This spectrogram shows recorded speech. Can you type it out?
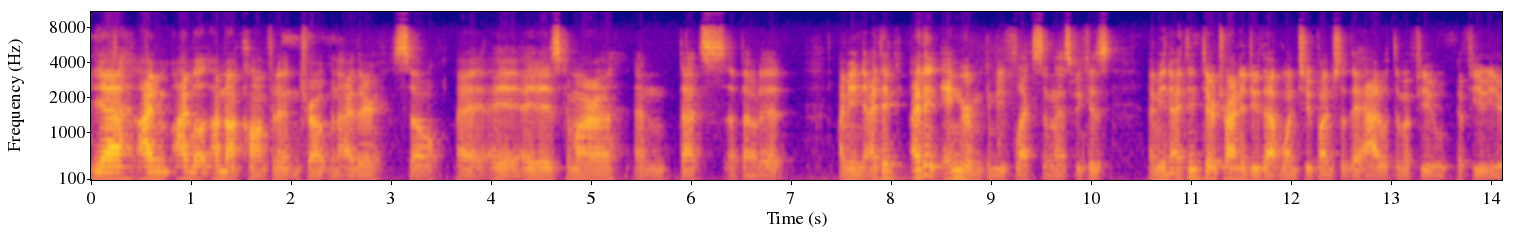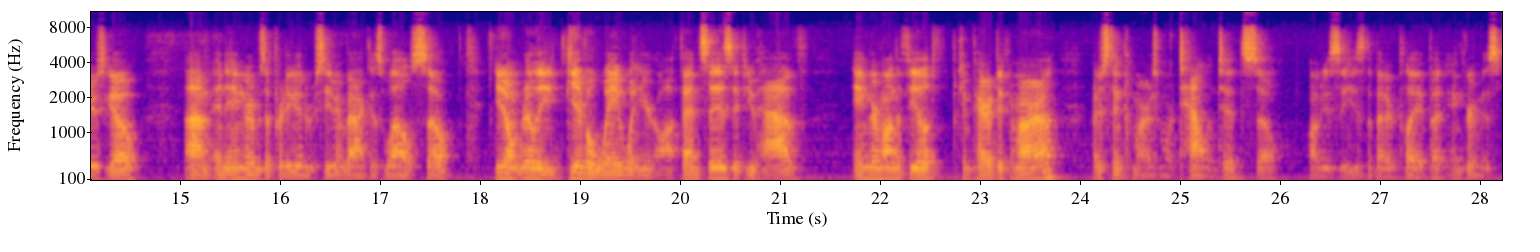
Yeah, I'm I'm a, I'm not confident in Trautman either. So I, I, it is Kamara, and that's about it. I mean, I think I think Ingram can be flexed in this because I mean I think they're trying to do that one-two punch that they had with them a few a few years ago, um, and Ingram's a pretty good receiving back as well. So you don't really give away what your offense is if you have Ingram on the field compared to Kamara. I just think Kamara is more talented, so obviously he's the better play, but Ingram is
